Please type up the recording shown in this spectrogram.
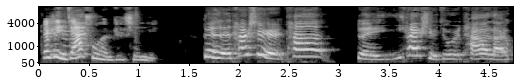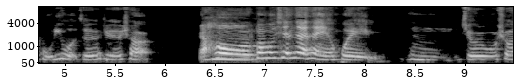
但是你家属很支持你。对对，他是他对一开始就是他来鼓励我做这个事儿，然后包括现在他也会，嗯，就是我说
